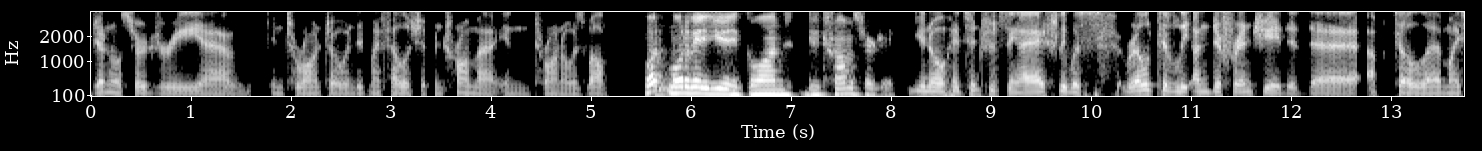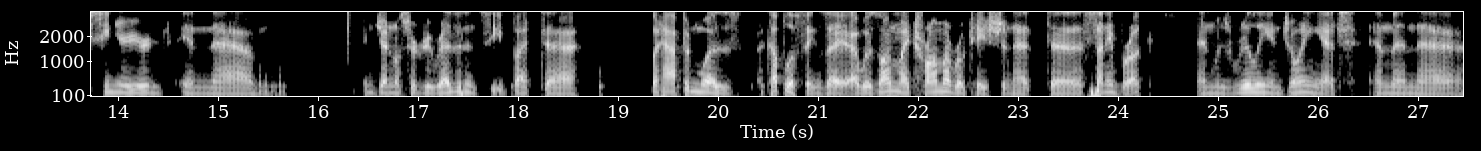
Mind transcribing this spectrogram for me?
general surgery um, in Toronto, and did my fellowship in trauma in Toronto as well. What motivated you to go on do trauma surgery? You know, it's interesting. I actually was relatively undifferentiated uh, up till uh, my senior year in um, in general surgery residency. But uh, what happened was a couple of things. I, I was on my trauma rotation at uh, Sunnybrook and was really enjoying it. And then uh,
